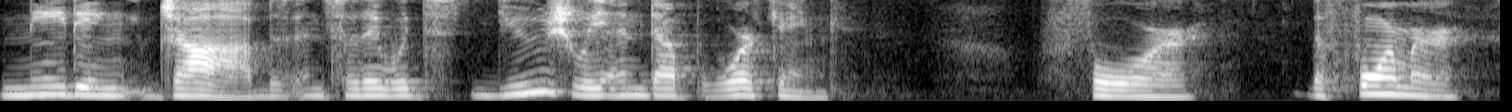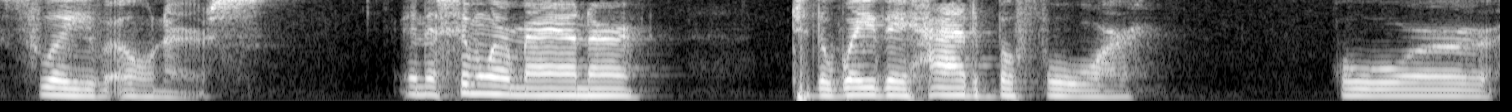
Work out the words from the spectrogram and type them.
needing jobs, and so they would usually end up working for the former slave owners in a similar manner to the way they had before, or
